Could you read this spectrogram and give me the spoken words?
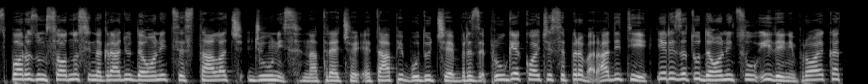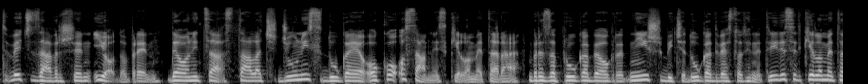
Sporazum se odnosi na gradnju deonice Stalać-Đunis na trećoj etapi buduće brze pruge koja će se prva raditi jer je za tu deonicu idejni projekat već završen i odobren. Deonica Stalać-Đunis duga je oko 18 km. Brza pruga Beograd-Niš biće duga 230 km,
